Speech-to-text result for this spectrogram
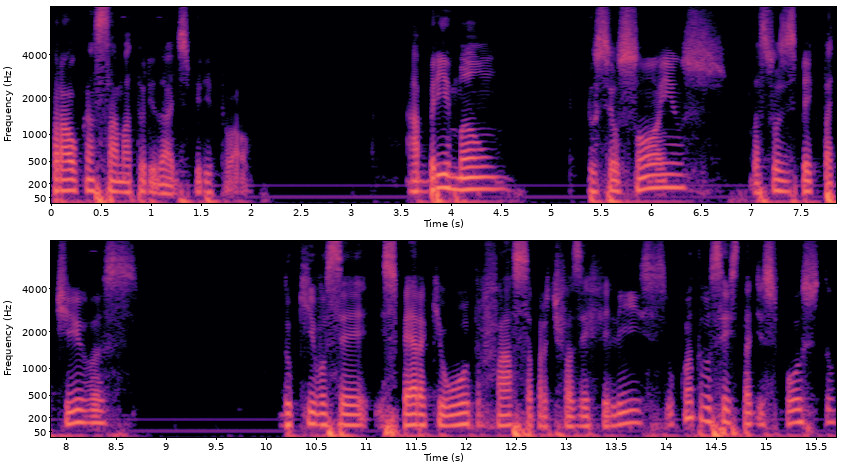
para alcançar a maturidade espiritual. Abrir mão dos seus sonhos, das suas expectativas, do que você espera que o outro faça para te fazer feliz, o quanto você está disposto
